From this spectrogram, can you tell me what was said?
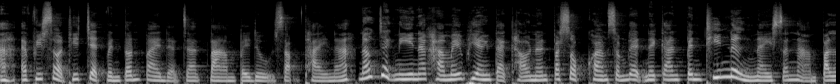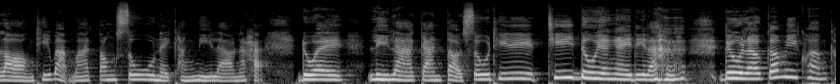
อะเอพิโซดที่ 7 เป็นต้นไปเดี๋ยวจะตามไปดูศัพท์ไทยนะ นอกจากนี้นะคะไม่เพียงแต่เขานั้นประสบความสำเร็จในการเป็นที่หนึ่งในสนามประลองที่แบบว่าต้องสู้ในครั้งนี้แล้วนะคะ ด้วยลีลาการต่อสู้ที่ที่ดูยังไงดีล่ะดูแล้วก็มีความข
